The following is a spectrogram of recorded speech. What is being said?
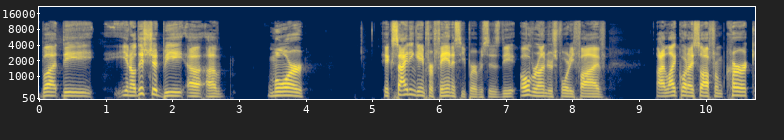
But the you know this should be a, a more exciting game for fantasy purposes. The over under is forty five. I like what I saw from Kirk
